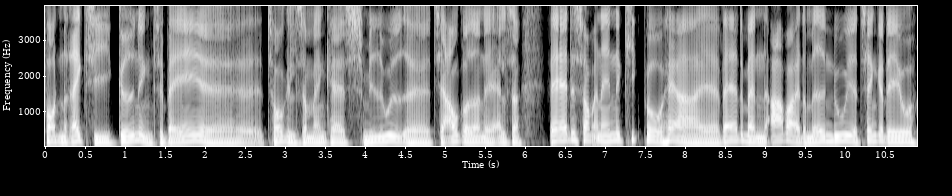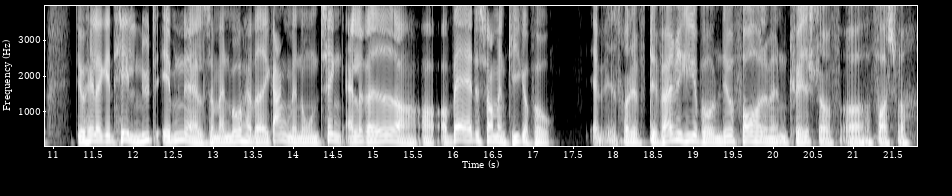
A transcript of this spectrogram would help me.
får den rigtige gødning tilbage, øh, Torgild, som man kan smide ud øh, til afgrøderne. Altså, hvad er det så, man er inde og kigge på her? Øh, hvad er det, man arbejder med nu? Jeg tænker, det er jo, det er jo heller ikke et helt nyt emne, altså man må have været i gang med nogle ting allerede, og, og, og hvad er det så, man kigger på? Jeg, jeg tror, det, det første, vi kigger på, det er jo forholdet mellem kvælstof og fosfor.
